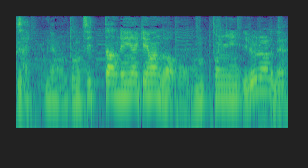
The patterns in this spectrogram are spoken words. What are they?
最近ね本当のツイッターの恋愛系漫画はもう本当にいろいろあるね。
